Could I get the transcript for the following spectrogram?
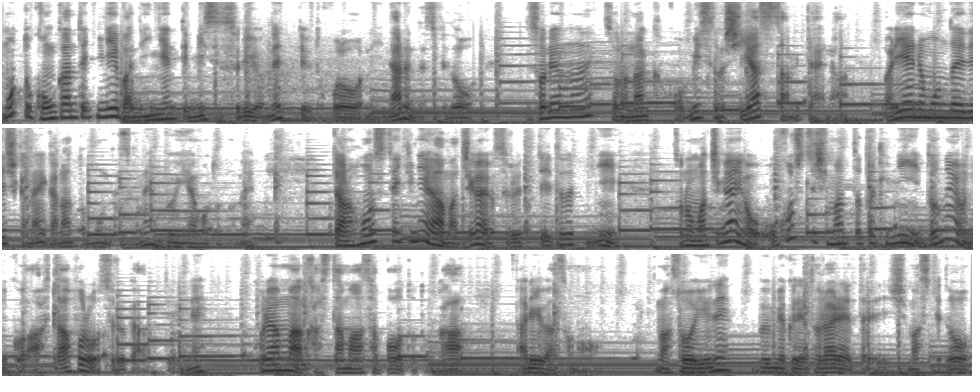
もっと根幹的に言えば人間ってミスするよねっていうところになるんですけど、それのね、そのなんかこうミスのしやすさみたいな割合の問題でしかないかなと思うんですよね、分野ごとのね。だから本質的には間違いをするって言ったときに、その間違いを起こしてしまったときに、どのようにこうアフターフォローするかっていうね、これはまあカスタマーサポートとか、あるいはその、まあそういうね、文脈で取られたりしますけど、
